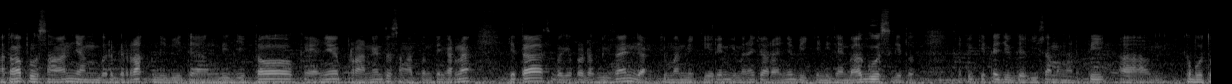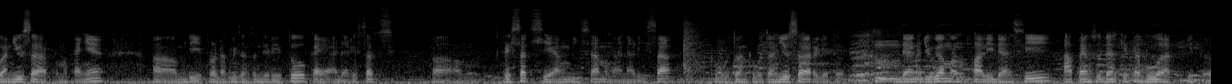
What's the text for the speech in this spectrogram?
atau perusahaan yang bergerak di bidang digital kayaknya perannya itu sangat penting. Karena kita sebagai produk desain nggak cuma mikirin gimana caranya bikin desain bagus gitu. Tapi kita juga bisa mengerti em, kebutuhan user. Makanya em, di produk desain sendiri itu kayak ada research um, research yang bisa menganalisa kebutuhan-kebutuhan user gitu. Mm, dan juga memvalidasi apa yang sudah kita buat gitu.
